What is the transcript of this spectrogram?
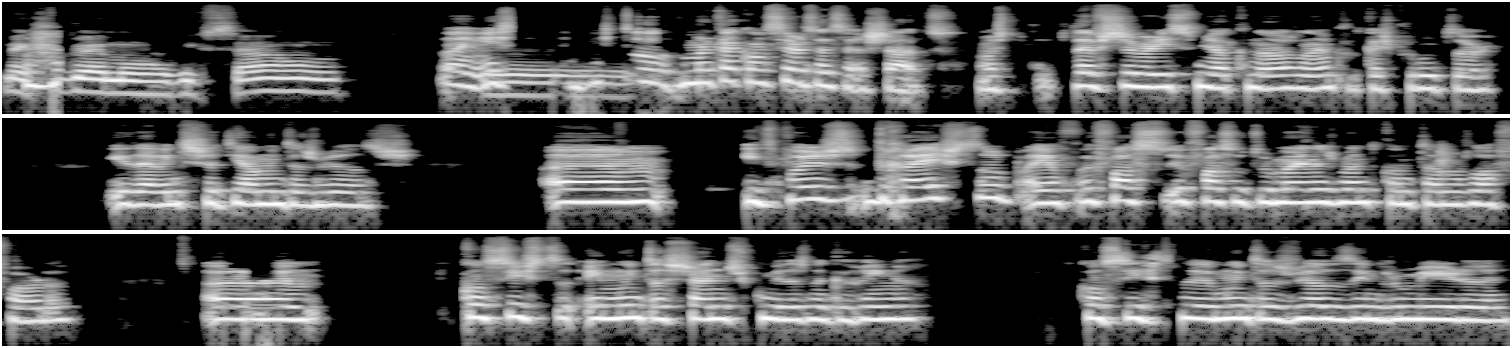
como é que programam a digressão? Bem, isto, Eh, isto marcar concertos é ser chato, mas tu deves saber isso melhor que nós, não é? Porque és promotor e devem-te chatear muitas vezes. Ahm, e depois, de resto, eu faço, eu faço o tour management quando estamos lá fora. Ahm, consiste em muitas sandes comidas na carrinha, consiste muitas vezes em dormir eh,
